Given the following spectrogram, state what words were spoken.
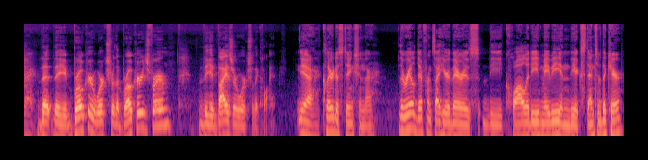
Right. The the broker works for the brokerage firm, the advisor works for the client. Yeah, clear distinction there. The real difference I hear there is the quality, maybe, and the extent of the care.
